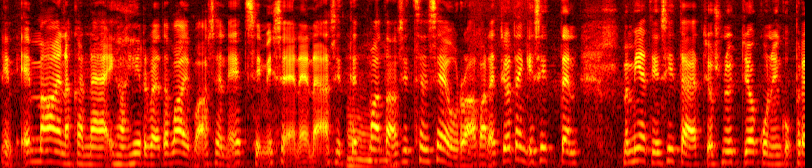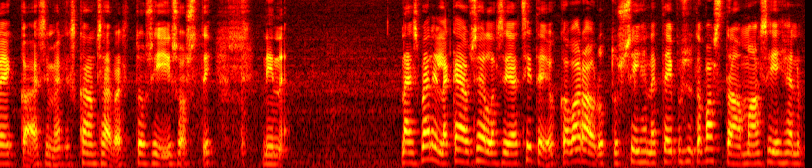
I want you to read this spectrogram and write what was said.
niin en mä ainakaan näe ihan hirveätä vaivaa sen etsimiseen enää. Sitten, mm. mä otan sitten sen seuraavan. Että jotenkin sitten mä mietin sitä, että jos nyt joku niin pre breikkaa esimerkiksi kansainvälisesti tosi isosti, niin näissä välillä käy sellaisia, että sitten ei ole varauduttu siihen, että ei pysytä vastaamaan siihen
